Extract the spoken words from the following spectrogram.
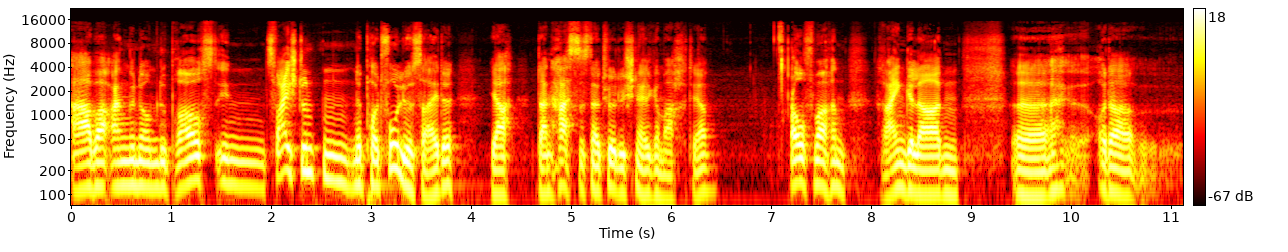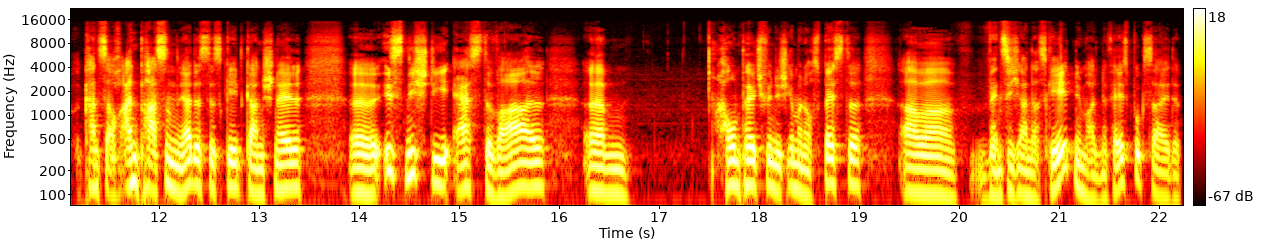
Aber angenommen, du brauchst in zwei Stunden eine Portfolioseite, ja, dann hast du es natürlich schnell gemacht, ja. Aufmachen, reingeladen äh, oder kannst du auch anpassen, ja, das, das geht ganz schnell. Äh, ist nicht die erste Wahl. Ähm, Homepage finde ich immer noch das Beste, aber wenn es nicht anders geht, nimm halt eine Facebook-Seite.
